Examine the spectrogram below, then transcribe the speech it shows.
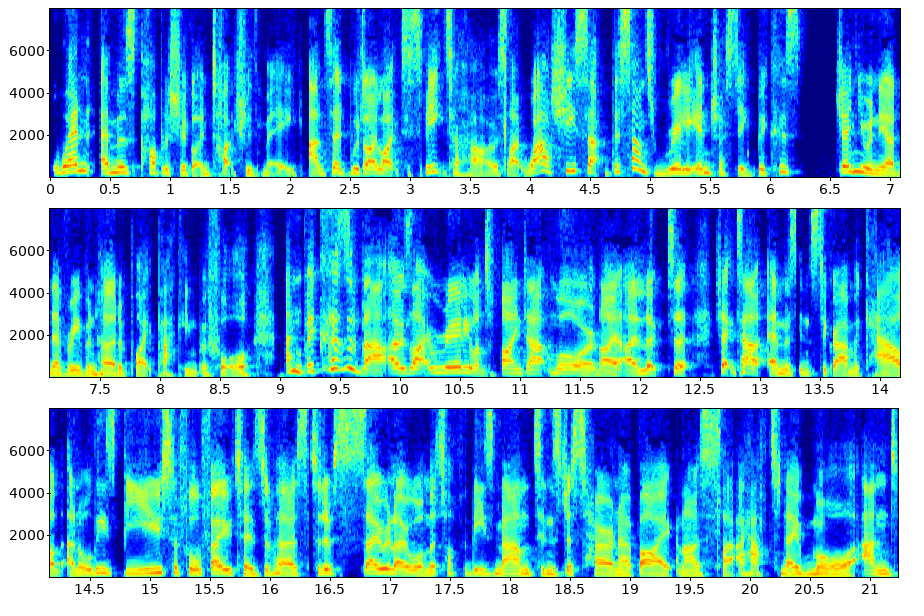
when Emma's publisher got in touch with me and said, Would I like to speak to her? I was like, Wow, she said, this sounds really interesting because genuinely I'd never even heard of bike packing before. And because of that, I was like, I really want to find out more. And I, I, looked at, checked out Emma's Instagram account and all these beautiful photos of her sort of solo on the top of these mountains, just her and her bike. And I was like, I have to know more. And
